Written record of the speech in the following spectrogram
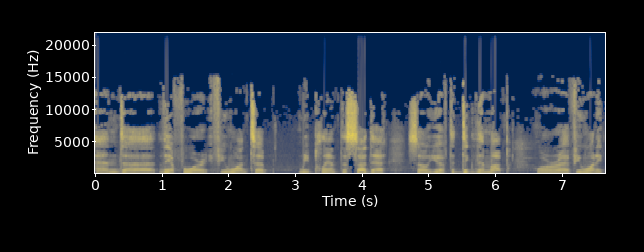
and uh, therefore, if you want to replant the sada, so you have to dig them up, or uh, if you want to.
